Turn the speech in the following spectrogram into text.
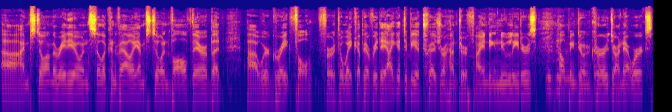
Uh, I'm still on the radio in Silicon Valley. I'm still involved there, but uh, we're grateful for to wake up every day. I get to be a treasure hunter, finding new leaders, Mm-hmm. helping to encourage our networks.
